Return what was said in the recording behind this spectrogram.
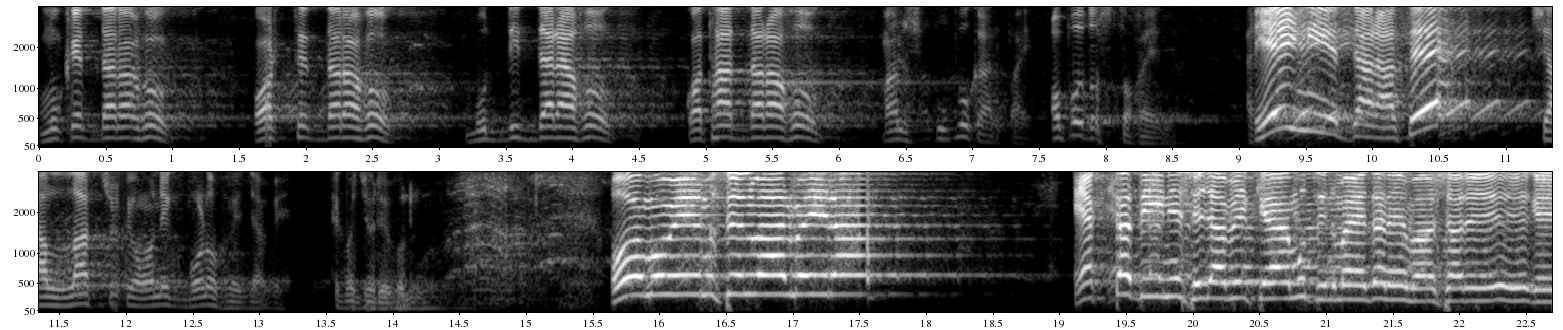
মুখের দ্বারা হোক, অর্থের দ্বারা হোক, বুদ্ধির দ্বারা হোক, কথার দ্বারা হোক, মানুষ উপকার পায়, অপদস্থ হয় না। আর এই নিয়ে যার আছে, সে আল্লাহর চোখে অনেক বড় হয়ে যাবে। একবার জোরে বলুন। ও মুমিন মুসলমান ভাইরা একটা দিন এসে যাবে কেয়ামতের ময়দানে মাসারে গে।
